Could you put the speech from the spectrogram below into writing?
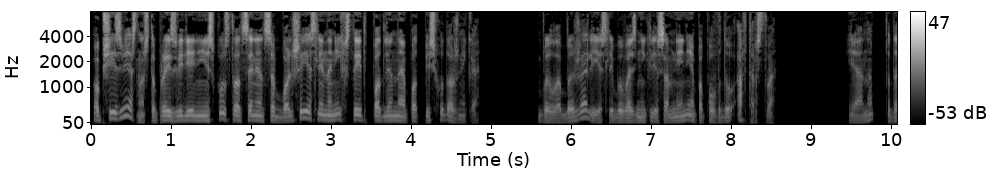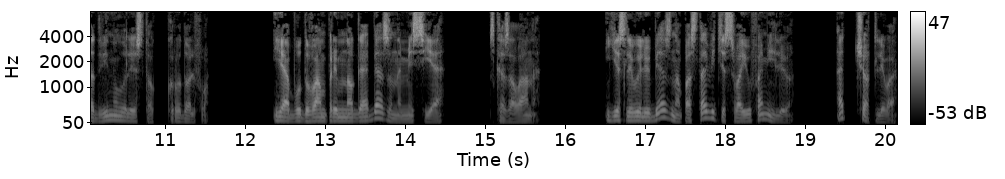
Общеизвестно, что произведения искусства ценятся больше, если на них стоит подлинная подпись художника. Было бы жаль, если бы возникли сомнения по поводу авторства. И она пододвинула листок к Рудольфу. «Я буду вам премного обязана, месье», — сказала она. «Если вы любезно поставите свою фамилию. Отчетливо.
